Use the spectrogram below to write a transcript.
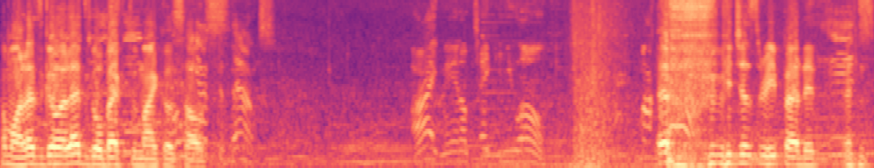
on, let's go. Let's go back to Michael's we got house. bounce. All right, man, I'm taking you home. we just repaired it. It's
